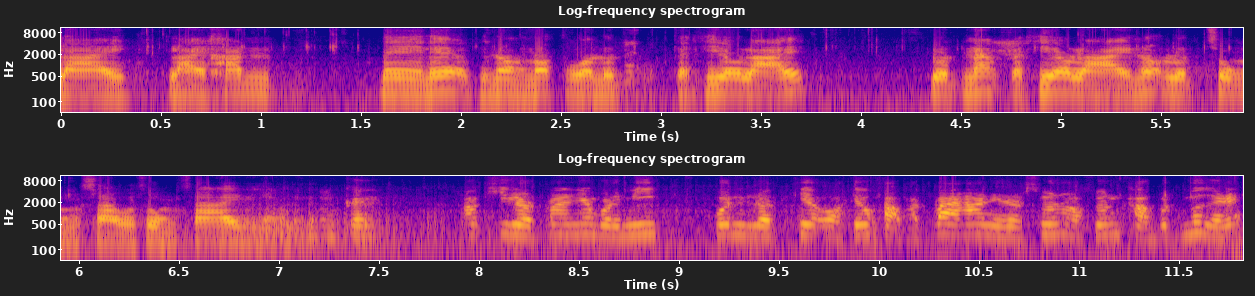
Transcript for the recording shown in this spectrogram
หลายหลายคันแน่แล้วพี่น้องเนาะเพราะว่ารถกระเที่ยวหลายรถนักกระเที่ยวหลายเนาะรถทรงเสาทรงทรายนี่อย่างนี้มันก็เอาขี่รถมายังบ่ได้มีคนรถเที่ยวออกเที่ยวเขับบ้านเฮานี่รถส่วนออกส่วนเขับเบดมือเด้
